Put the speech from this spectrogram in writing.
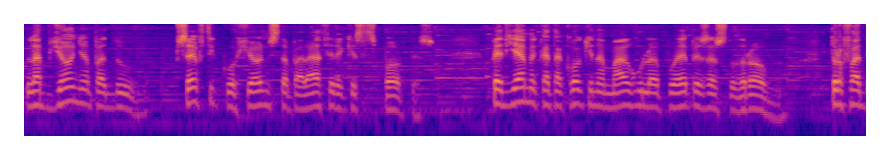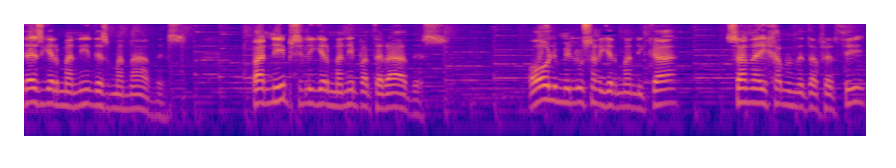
λαμπιόνια παντού, ψεύτικο χιόνι στα παράθυρα και στις πόρτες, παιδιά με κατακόκκινα μάγουλα που έπαιζαν στο δρόμο, τροφαντές Γερμανίδες μανάδες, πανύψηλοι Γερμανοί πατεράδες. Όλοι μιλούσαν γερμανικά σαν να είχαμε μεταφερθεί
